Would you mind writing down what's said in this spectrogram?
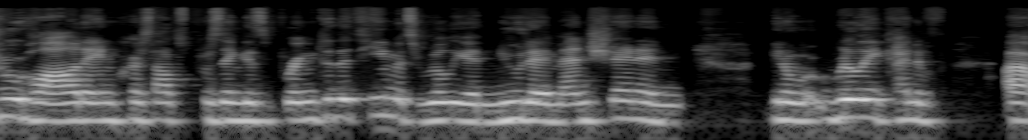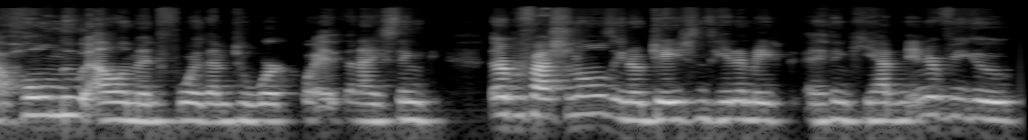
Jrue Holiday and Kristaps Porzingis bring to the team. It's really a new dimension and you know really kind of a whole new element for them to work with. And I think they're professionals. You know, Jayson Tatum made, I think he had an interview,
